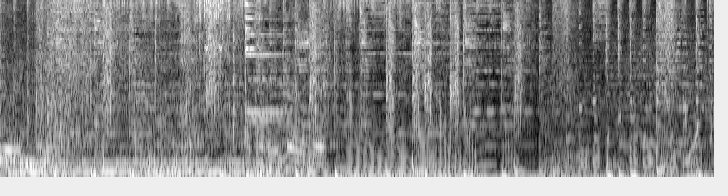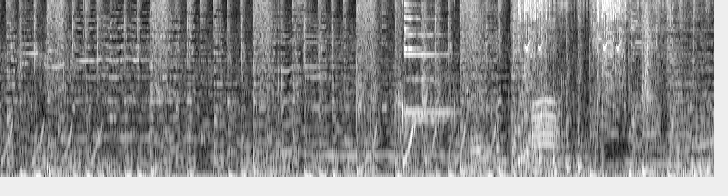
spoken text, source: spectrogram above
เข้าเร็วอย่างนี้ทำมาได้เลยเลยเฮ้ยคนตกปลามาแล้ว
